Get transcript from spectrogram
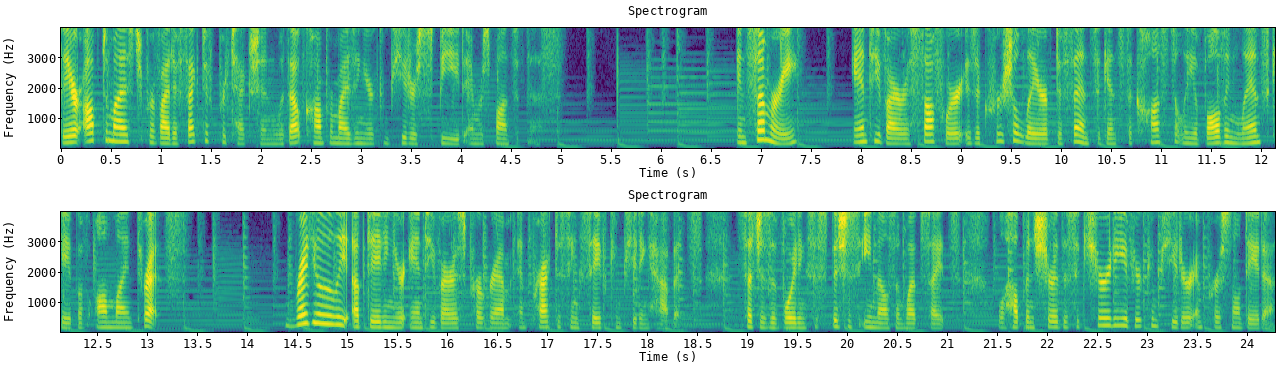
They are optimized to provide effective protection without compromising your computer's speed and responsiveness. In summary, antivirus software is a crucial layer of defense against the constantly evolving landscape of online threats. Regularly updating your antivirus program and practicing safe computing habits, such as avoiding suspicious emails and websites, will help ensure the security of your computer and personal data.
